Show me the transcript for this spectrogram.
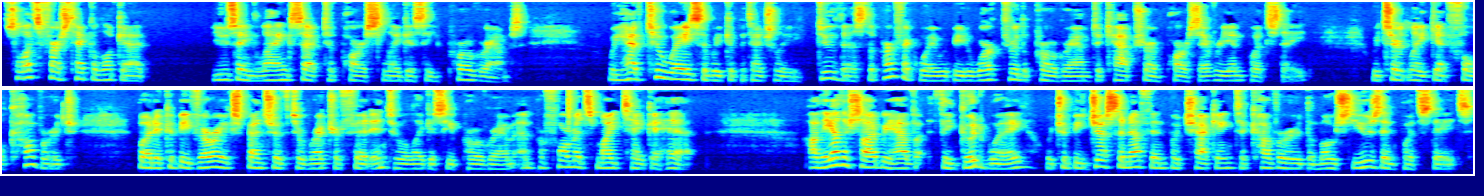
So let's first take a look at using Langsec to parse legacy programs. We have two ways that we could potentially do this. The perfect way would be to work through the program to capture and parse every input state we'd certainly get full coverage, but it could be very expensive to retrofit into a legacy program and performance might take a hit. On the other side, we have the good way, which would be just enough input checking to cover the most used input states,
